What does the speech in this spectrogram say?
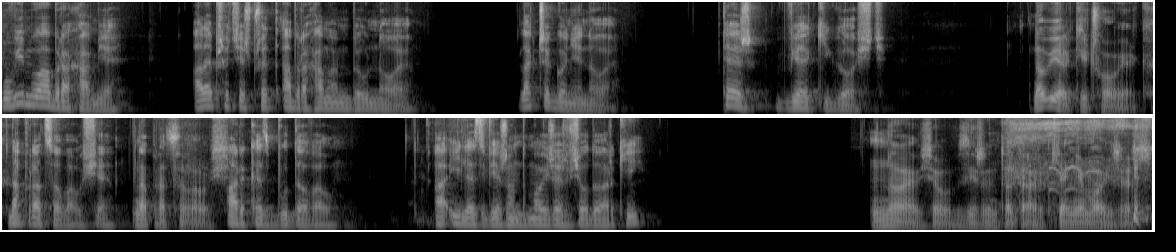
Mówimy o Abrahamie, ale przecież przed Abrahamem był Noe. Dlaczego nie Noe? Też wielki gość. No wielki człowiek. Napracował się. Napracował się. Arkę zbudował. A ile zwierząt Mojżesz wziął do Arki? Noe wziął zwierzęta do Arki, a nie Mojżesz.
